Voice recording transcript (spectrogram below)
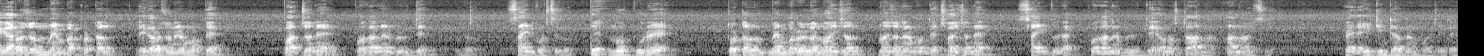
এগারো জন মেম্বার টোটাল এগারো জনের মধ্যে পাঁচজনে প্রধানের বিরুদ্ধে সাইন করছিল। নূরপুরে টোটাল মেম্বার হইল নয়জন, নয়জনের নয় মধ্যে ছয়জনে সাইন করে প্রধানের বিরুদ্ধে অনুষ্ঠান আনা আনা হয়েছে। হ্যাঁ এই তিনটা গ্রাম পঞ্চায়েতে,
